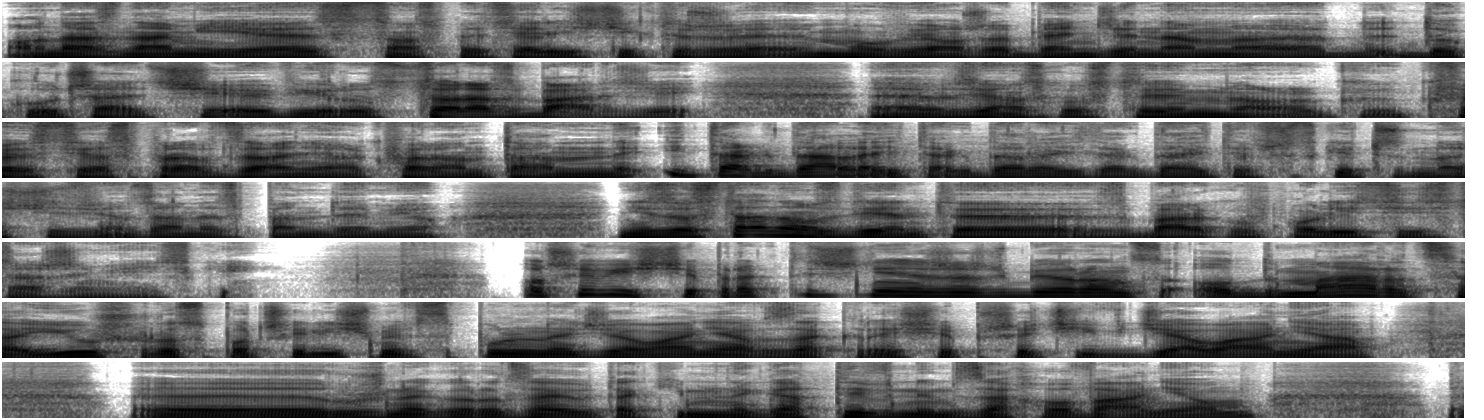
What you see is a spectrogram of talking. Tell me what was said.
Ona z nami jest. Są specjaliści, którzy mówią, że będzie nam dokuczać wirus coraz bardziej. W związku z tym no, kwestia sprawdzania kwarantanny i tak dalej, i tak dalej, i tak dalej. Te wszystkie czynności związane z pandemią nie zostaną zdjęte z barków Policji i Straży Miejskiej. Oczywiście, praktycznie rzecz biorąc, od marca już rozpoczęliśmy wspólne działania w zakresie przeciwdziałania e, różnego rodzaju takim negatywnym zachowaniom e,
